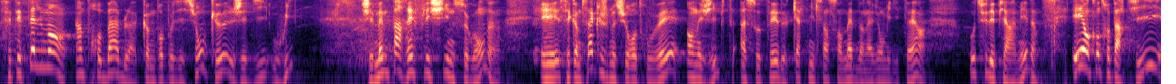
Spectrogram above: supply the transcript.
c'était tellement improbable comme proposition que j'ai dit oui. J'ai même pas réfléchi une seconde. Et c'est comme ça que je me suis retrouvé en Égypte à sauter de 4500 mètres d'un avion militaire au-dessus des pyramides. Et en contrepartie,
